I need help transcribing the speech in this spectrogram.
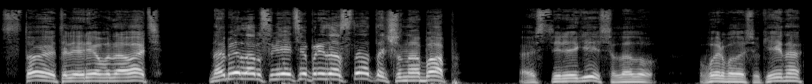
стоит ли ревновать? На белом свете предостаточно баб. Остерегись, Лалу, вырвалась у Кейна,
